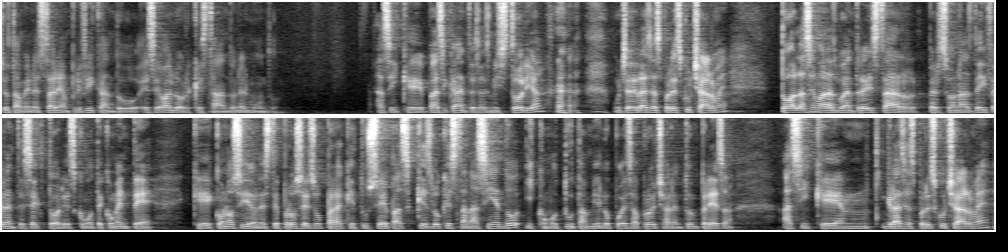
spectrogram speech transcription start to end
yo también estaré amplificando ese valor que está dando en el mundo. Así que básicamente esa es mi historia. Muchas gracias por escucharme. Todas las semanas voy a entrevistar personas de diferentes sectores, como te comenté, que he conocido en este proceso para que tú sepas qué es lo que están haciendo y cómo tú también lo puedes aprovechar en tu empresa. Así que mm, gracias por escucharme.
